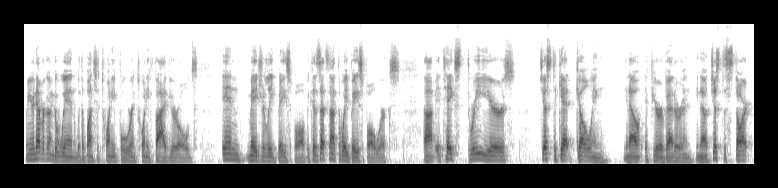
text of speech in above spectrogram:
I mean, you're never going to win with a bunch of 24 and 25 year olds in Major League Baseball because that's not the way baseball works. Um, it takes three years just to get going, you know, if you're a veteran, you know, just to start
